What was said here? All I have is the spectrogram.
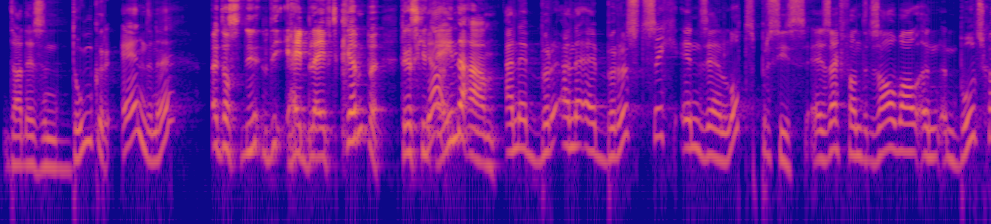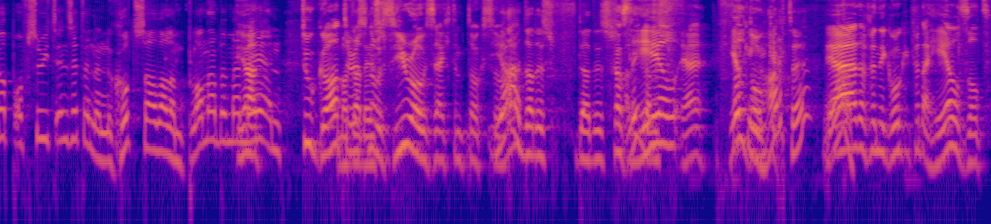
dat is een donker einde, hè? Is, niet- die- hij blijft krimpen. Er is geen Ja. einde aan. En hij, ber- en hij berust zich in zijn lot, precies. Hij zegt van, er zal wel een, een boodschap of zoiets in zitten en God zal wel een plan hebben met Ja, mij. En, to God, there is no is- zero, zegt hem toch zo. ja, hè? dat is... Dat is, dat is heel, ja, heel donker. hard, hè? Ja, dat vind ik ook. Ik vind dat heel zot. Ik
